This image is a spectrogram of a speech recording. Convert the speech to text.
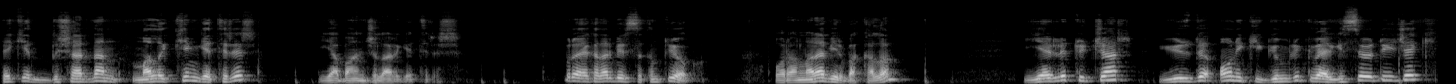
Peki dışarıdan malı kim getirir? Yabancılar getirir. Buraya kadar bir sıkıntı yok. Oranlara bir bakalım. Yerli tüccar %12 gümrük vergisi ödeyecek.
